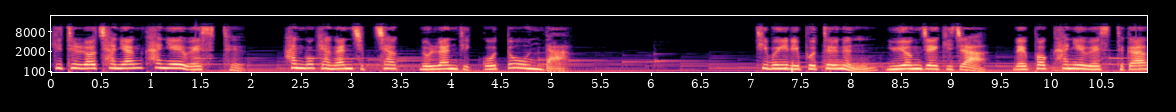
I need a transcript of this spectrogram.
히틀러 찬양 카니에 웨스트. 한국 향한 집착 논란 딛고 또 온다. TV 리포트는 유영재 기자, 래퍼 카니에 웨스트가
